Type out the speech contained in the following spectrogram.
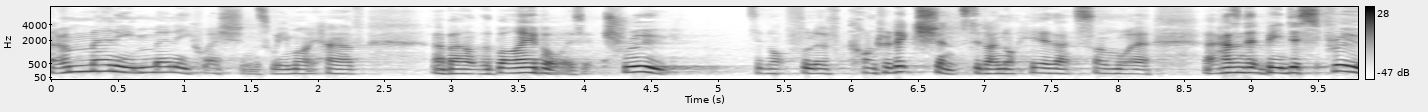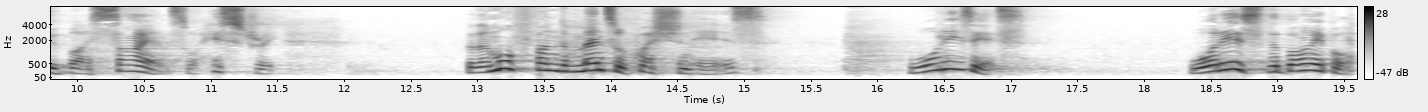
There are many, many questions we might have about the Bible. Is it true? Is it not full of contradictions? Did I not hear that somewhere? Uh, hasn't it been disproved by science or history? But the more fundamental question is what is it? What is the Bible?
